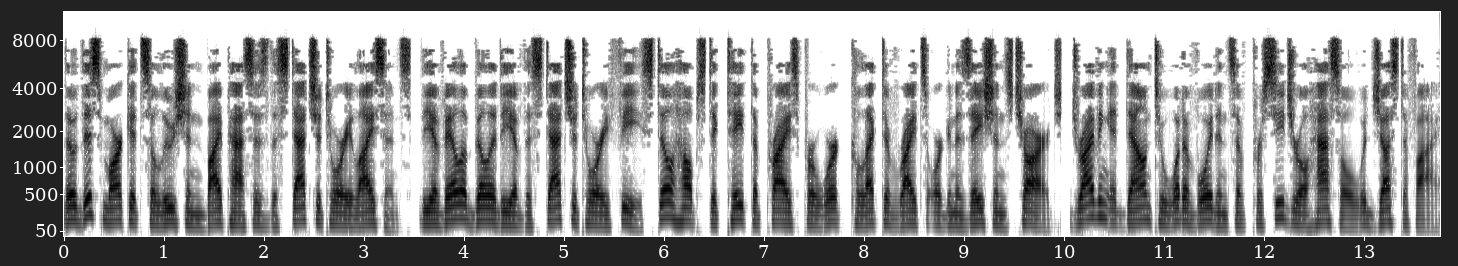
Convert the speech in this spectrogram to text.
Though this market solution bypasses the statutory license, the availability of the statutory fee still helps dictate the price per work collective rights organizations charge, driving it down to what avoidance of procedural hassle would justify.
